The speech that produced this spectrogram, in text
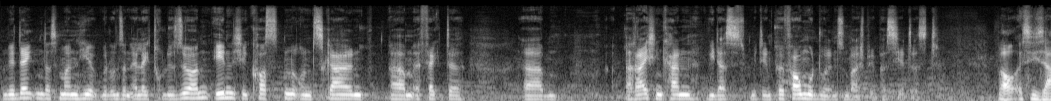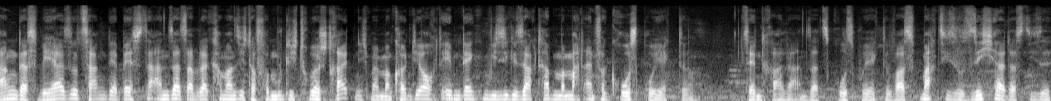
Und wir denken, dass man hier mit unseren Elektrolyseuren ähnliche Kosten- und Skaleneffekte ähm, erreichen kann, wie das mit den PV-Modulen zum Beispiel passiert ist. Sie sagen, das wäre sozusagen der beste Ansatz, aber da kann man sich doch vermutlich drüber streiten. Ich meine, man könnte ja auch eben denken, wie Sie gesagt haben, man macht einfach Großprojekte. Zentraler Ansatz, Großprojekte. Was macht Sie so sicher, dass, diese,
